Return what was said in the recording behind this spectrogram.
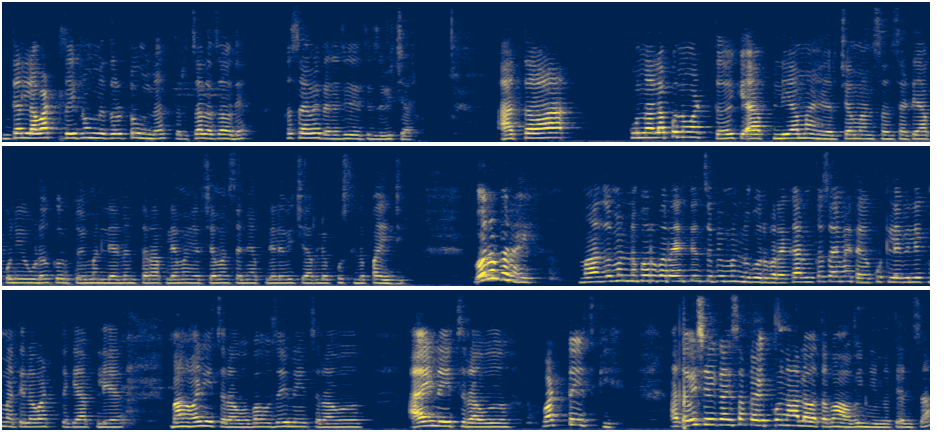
पण त्यांना वाटतंय टोमणं तर टोमणं तर चला जाऊ द्या. कसं आहे माहिती आहे का जे तिचा विचार. आता कुणाला पण वाटतं की आपल्या माहेरच्या माणसांसाठी आपण एवढं करतोय म्हणल्यानंतर आपल्या माहेरच्या माणसाने आपल्याला विचारलं पुसलं पाहिजे. बरोबर आहे. माझं म्हणणं बरोबर आहे त्यांचं बी म्हणणं बरोबर आहे. कारण कसं आहे माहिती आहे का कुठल्या बी लेखमातेला वाटतं की आपल्या भावानेच राहावं भाऊजाईनेच राहावं आईनेच राहावं वाटतंयच की. आता विषय काय? सकाळी फोन आला होता भावा बहिणीनं त्यांचा.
